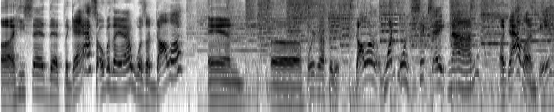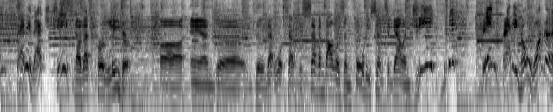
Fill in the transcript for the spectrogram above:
Uh, he said that the gas over there was a dollar and uh, where did I put it? Dollar one point six eight nine a gallon. Big fatty, that's cheap. No, that's per liter. Uh, and uh, the, that works out to seven dollars and forty cents a gallon. Gee, big, fatty. No wonder,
